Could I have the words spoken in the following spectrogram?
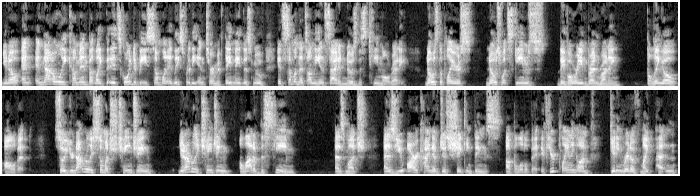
you know, and and not only come in, but like it's going to be someone at least for the interim. If they made this move, it's someone that's on the inside and knows this team already, knows the players, knows what schemes they've already been running, the lingo, all of it. So you're not really so much changing. You're not really changing a lot of the scheme as much as you are kind of just shaking things up a little bit. If you're planning on getting rid of Mike Pettine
